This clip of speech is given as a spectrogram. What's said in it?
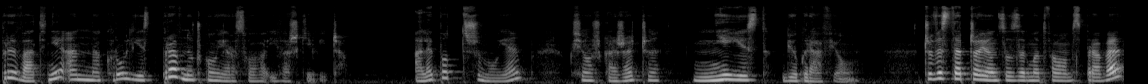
prywatnie Anna Król jest prawnuczką Jarosława Iwaszkiewicza. Ale podtrzymuję, książka rzeczy nie jest biografią. Czy wystarczająco zagmatwałam sprawę?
